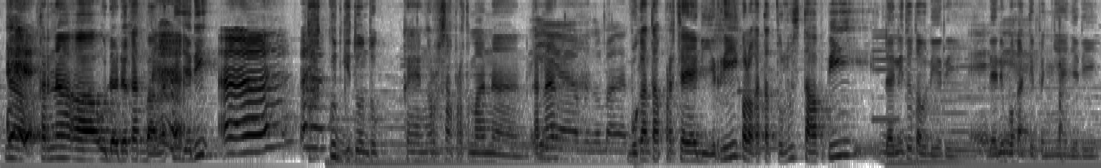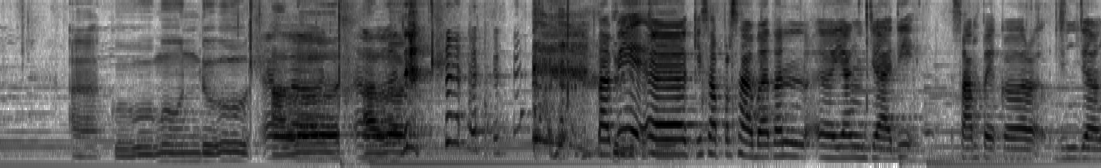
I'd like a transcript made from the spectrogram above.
nah karena uh, udah dekat banget nih jadi Eh, takut gitu untuk kayak ngerusak pertemanan. Karena iya betul banget. bukan tak percaya diri kalau kata tulus tapi dan itu tahu diri. Dan ini bukan tipenya jadi aku mundur alot alot. Tapi eh, kisah persahabatan eh, yang jadi sampai ke jenjang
